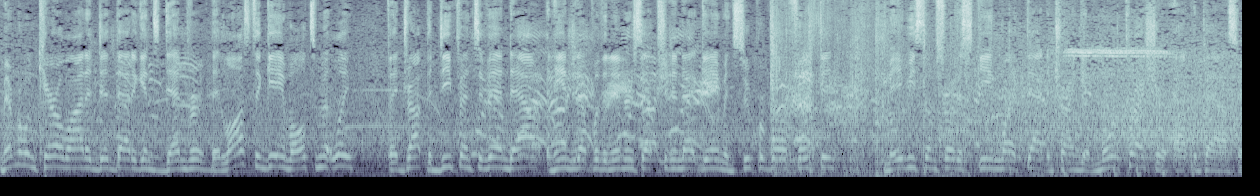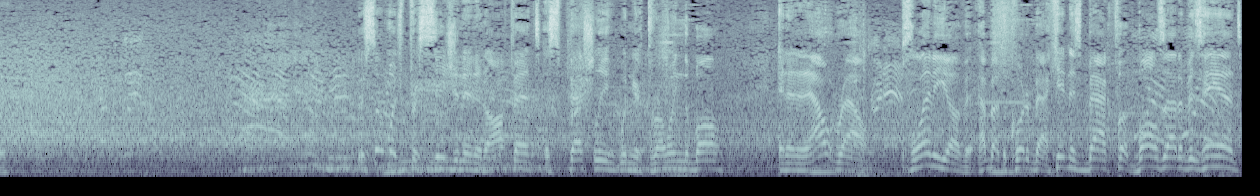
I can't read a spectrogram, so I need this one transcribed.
Remember when Carolina did that against Denver? They lost the game ultimately. They dropped the defensive end out, and he ended up with an interception in that game in Super Bowl 50. Maybe some sort of scheme like that to try and get more pressure at the passer. There's so much precision in an offense, especially when you're throwing the ball. And in an out route, plenty of it. How about the quarterback hitting his back foot, balls out of his hands,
